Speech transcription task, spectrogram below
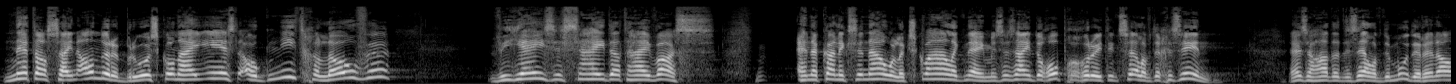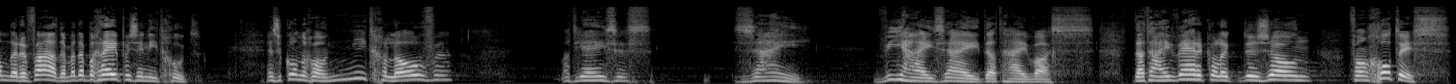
net als zijn andere broers kon hij eerst ook niet geloven wie Jezus zei dat hij was. En dan kan ik ze nauwelijks kwalijk nemen. Ze zijn toch opgegroeid in hetzelfde gezin. ze hadden dezelfde moeder en een andere vader, maar dat begrepen ze niet goed. En ze konden gewoon niet geloven wat Jezus zei. Wie hij zei dat hij was. Dat hij werkelijk de zoon van God is.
